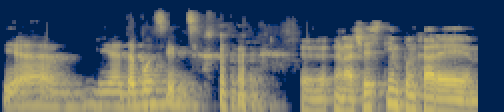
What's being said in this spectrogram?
E, e de bun simț. În acest timp în care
